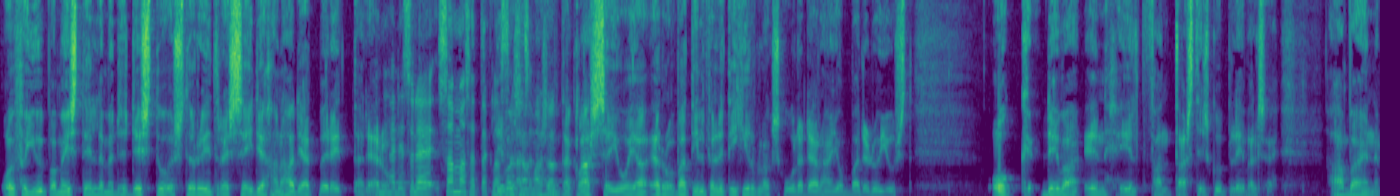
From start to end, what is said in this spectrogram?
och fördjupa mig istället med desto större intresse i det han hade att berätta där. Ni hade sådana sammansatta klasser? Det var sammansatta klasser, jo. Jag var tillfälligt i Hirvlaksskolan där han jobbade då just. Och det var en helt fantastisk upplevelse. Han var en,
